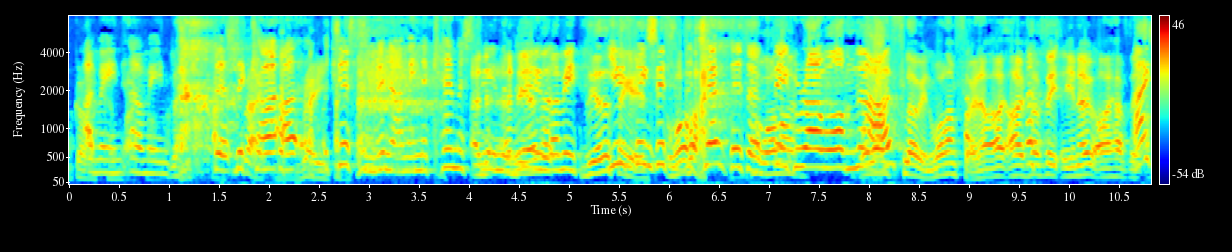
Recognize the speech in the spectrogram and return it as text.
I've gotta I mean, I mean, the, the That's ca- uh, just a minute. I mean, the chemistry And- in the and room. the other- I mean, the other you thing think is, this is while a I- joke? There's a big I'm- row on now. While I'm flowing, while I'm flowing, I, I have the, you know, I have the Actually,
